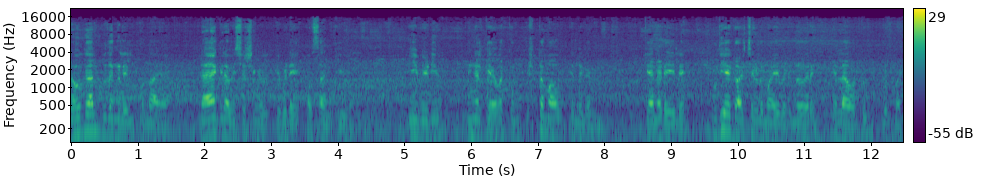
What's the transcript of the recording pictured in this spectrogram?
ലോകാത്ഭുതങ്ങളിൽ ഒന്നായ നയാഗ്ര വിശേഷങ്ങൾ ഇവിടെ അവസാനിക്കുകയാണ് ഈ വീഡിയോ നിങ്ങൾക്ക് ഏവർക്കും ഇഷ്ടമാവും എന്ന് കരുതുന്നു. കാനഡയിലെ പുതിയ കാഴ്ചകളുമായി വരുന്നവരെ എല്ലാവർക്കും ഗുഡ് ബൈ.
